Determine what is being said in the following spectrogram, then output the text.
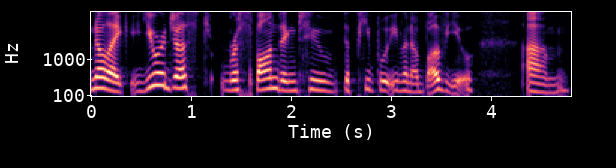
no, like you are just responding to the people even above you. Um,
